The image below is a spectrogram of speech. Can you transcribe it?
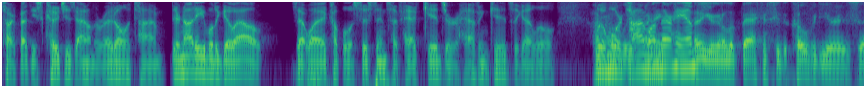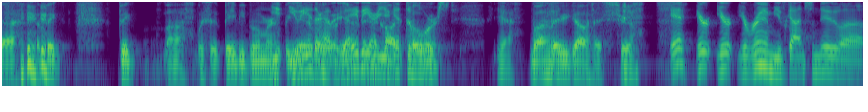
Talk about these coaches out on the road all the time. They're not able to go out. Is that why a couple assistants have had kids or having kids? They got a little a little more time I on think, their hands. I think you're going to look back and see the COVID year is uh, a big, big. Uh, was it baby boomer? You, you yeah, either have a baby they're or you get it COVID. divorced. Yeah. Well, there you go. That's true. Yeah, your your your room. You've gotten some new uh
